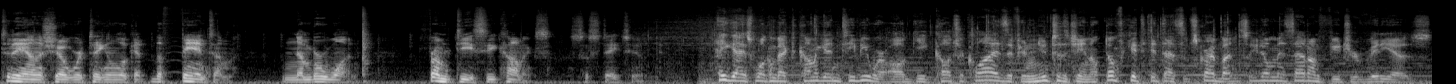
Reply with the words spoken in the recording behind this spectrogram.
Today on the show, we're taking a look at The Phantom, number one, from DC Comics. So stay tuned. Hey guys, welcome back to Comicgeddon TV, where all geek culture collides. If you're new to the channel, don't forget to hit that subscribe button so you don't miss out on future videos.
